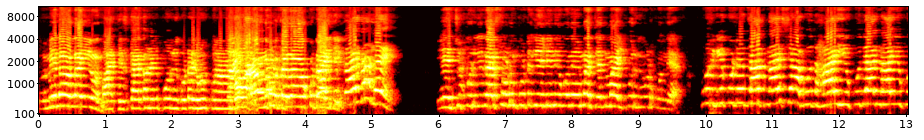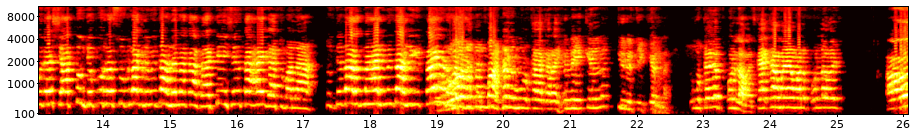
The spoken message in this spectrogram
तुम्ही लावलाय येऊन. बाकीच काय करणार? पोरगी कुठं घेऊन कोणाला काय जावा. कुठं आहे? ते. काय झालंय? यांची पोरगी घर सोडून कुठे गेली? निघून ये म्हणतात माझी पोरगी उडकून द्या. पोरगी कुठे जात नाही? शाबूत हाय इकू द्या नाही इकू द्या. शात तुमच्या पूर्ण सुख लागलं मी झालं ना काका? टेन्शन काय आहे का तुम्हाला? तुमच्या दारात नाही आली मी झाले की काय एवढं रोज मूळ काय करायचं? हे नाही केलं ना तिने ते केलं नाही. उठायला फोन लावायचं. काय काम आहे आम्हाला? फोन लावायचं. अहो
